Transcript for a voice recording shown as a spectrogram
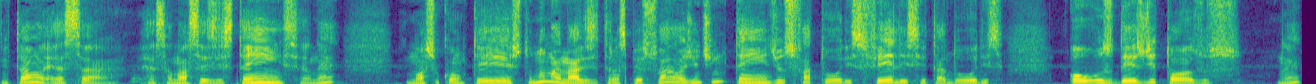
Então, essa essa nossa existência, né? Nosso contexto, numa análise transpessoal, a gente entende os fatores felicitadores ou os desditosos, né?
